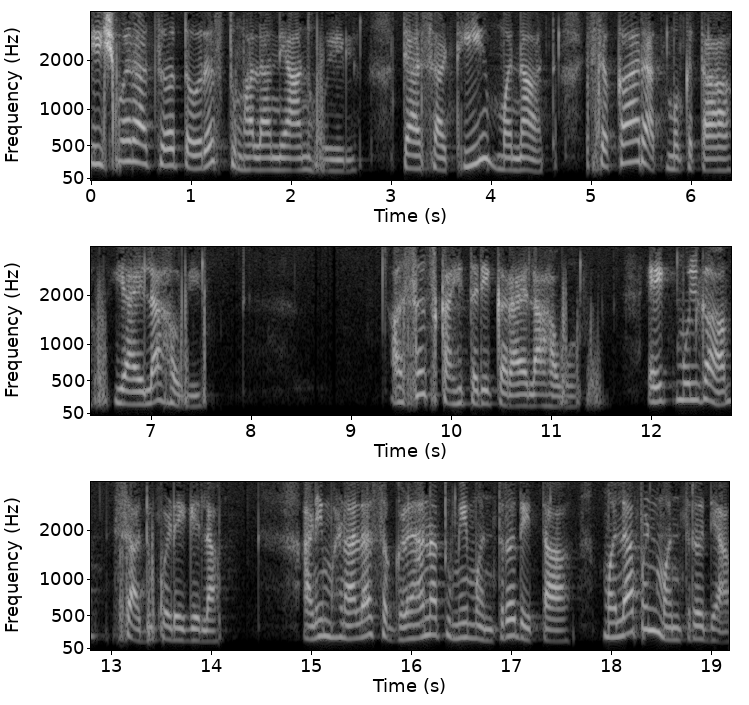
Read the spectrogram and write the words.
ईश्वराचं तरच तुम्हाला ज्ञान होईल. त्यासाठी मनात सकारात्मकता यायला हवी. असंच काहीतरी करायला हवं. एक मुलगा साधूकडे गेला आणि म्हणाला सगळ्यांना तुम्ही मंत्र देता. मला पण मंत्र द्या.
